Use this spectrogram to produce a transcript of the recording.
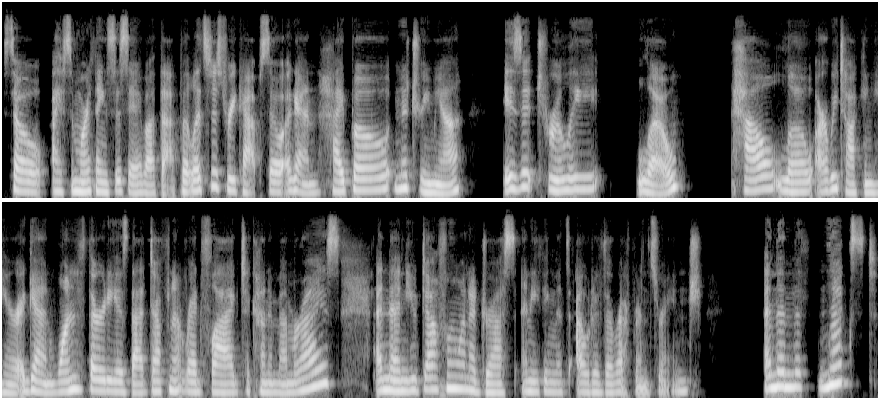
So I have some more things to say about that, but let's just recap. So again, hyponatremia, is it truly low? How low are we talking here? Again, 130 is that definite red flag to kind of memorize. And then you definitely want to address anything that's out of the reference range. And then the next,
